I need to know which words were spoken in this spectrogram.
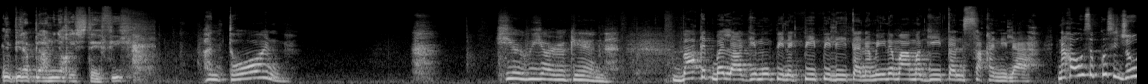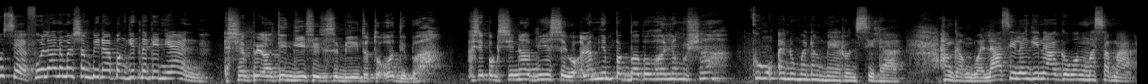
yung pinaplano niya kay Steffi. Anton! Here we are again. Bakit ba lagi mong pinagpipilitan na may namamagitan sa kanila? Nakausap ko si Joseph. Wala naman siyang binabanggit na ganyan. Eh, siyempre, Auntie, hindi siya sasabihin totoo, di ba? Kasi pag sinabi niya sa'yo, alam niyang pagbabawalan mo siya. Kung ano man ang meron sila, hanggang wala silang ginagawang masama,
